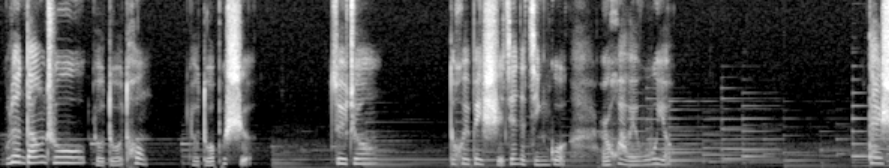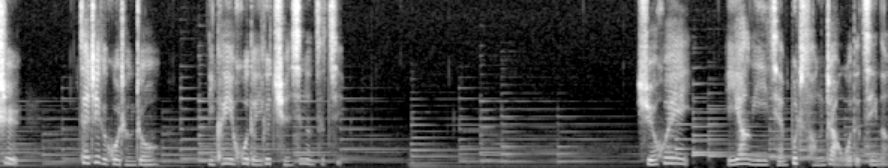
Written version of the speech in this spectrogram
无论当初有多痛，有多不舍，最终都会被时间的经过而化为乌有。但是，在这个过程中，你可以获得一个全新的自己。学会一样你以前不曾掌握的技能，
